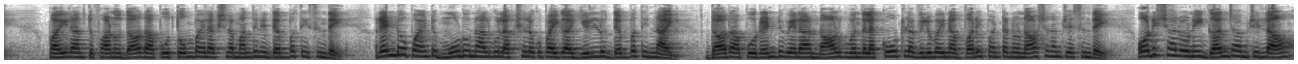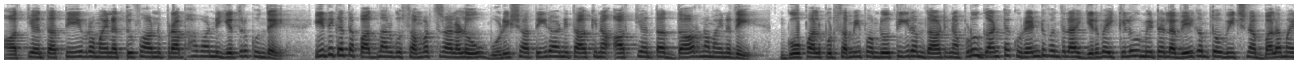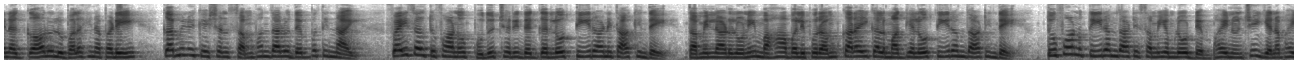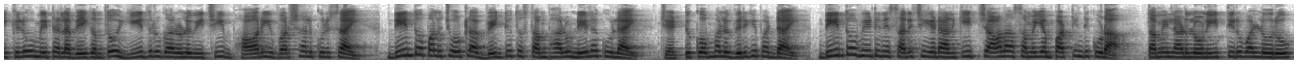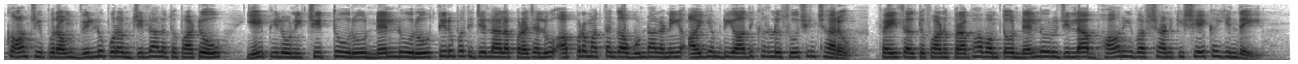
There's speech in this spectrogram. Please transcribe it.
పైలాన్ తుఫాను దాదాపు తొంభై లక్షల మందిని దెబ్బతీసిందే. రెండు పాయింట్ మూడు నాలుగు లక్షలకు పైగా ఇళ్ళు దెబ్బతిన్నాయి. దాదాపు రెండు వేల నాలుగు వందల కోట్ల విలువైన వరి పంటను నాశనం చేసింది. ఒడిశాలోని గంజాం జిల్లా అత్యంత తీవ్రమైన తుఫాను ప్రభావాన్ని ఎదుర్కొంది. ఇది గత పద్నాలుగు సంవత్సరాలలో ఒడిషా తీరాన్ని తాకిన అత్యంత దారుణమైనది. గోపాల్పూర్ సమీపంలో తీరం దాటినప్పుడు గంటకు రెండు వందల ఇరవై కిలోమీటర్ల వేగంతో వీచిన బలమైన గాలులు బలహీనపడి కమ్యూనికేషన్ సంబంధాలు దెబ్బతిన్నాయి. ఫైజల్ తుఫాను పుదుచ్చేరి దగ్గరలో తీరాన్ని తాకిందే. తమిళనాడులోని మహాబలిపురం కరైకల్ మధ్యలో తీరం దాటిందే. తుఫాను తీరం దాటే సమయంలో డెబ్బై నుంచి ఎనభై కిలోమీటర్ల వేగంతో ఈదురుగాలులు వీచి భారీ వర్షాలు కురిశాయి. దీంతో పలు చోట్ల విద్యుత్ స్తంభాలు నేలకూలాయి. చెట్టు కొమ్మలు విరిగిపడ్డాయి. దీంతో వీటిని సరిచేయడానికి చాలా సమయం పట్టింది కూడా. తమిళనాడులోని తిరువళ్ళూరు కాంచీపురం విల్లుపురం జిల్లాలతో పాటు ఏపీలోని చిత్తూరు నెల్లూరు తిరుపతి జిల్లాల ప్రజలు అప్రమత్తంగా ఉండాలని ఐఎండీ అధికారులు సూచించారు. ఫైజల్ తుఫాను ప్రభావంతో నెల్లూరు జిల్లా భారీ వర్షానికి షేకయ్యింది.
